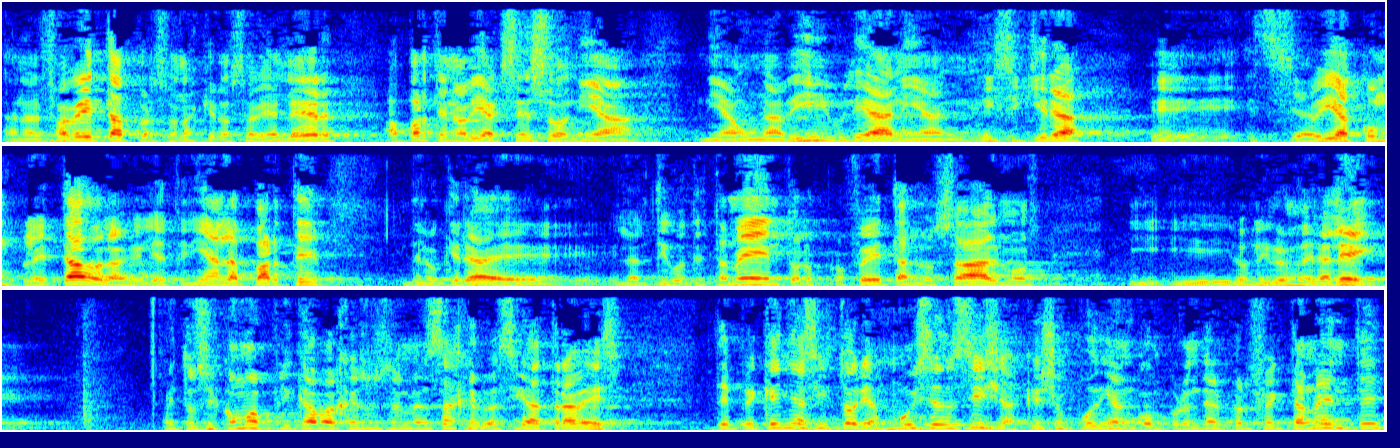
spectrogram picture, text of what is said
analfabetas, personas que no sabían leer. Aparte no había acceso ni a, ni a una Biblia, ni, a- ni siquiera eh, se había completado la Biblia. Tenían la parte de lo que era eh, el Antiguo Testamento, los profetas, los salmos y, y los libros de la ley. Entonces, ¿cómo explicaba Jesús el mensaje? Lo hacía a través de pequeñas historias muy sencillas que ellos podían comprender perfectamente,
